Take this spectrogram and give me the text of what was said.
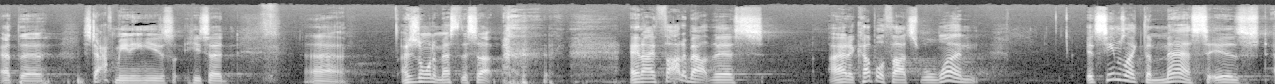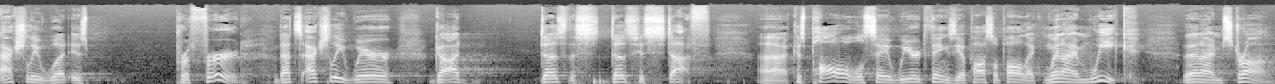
at the staff meeting. He's, he said, uh, I just don't want to mess this up. and I thought about this. I had a couple of thoughts. Well, one, it seems like the mess is actually what is preferred. That's actually where God does, this, does his stuff. Because uh, Paul will say weird things, the Apostle Paul, like, when I'm weak, then I'm strong.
